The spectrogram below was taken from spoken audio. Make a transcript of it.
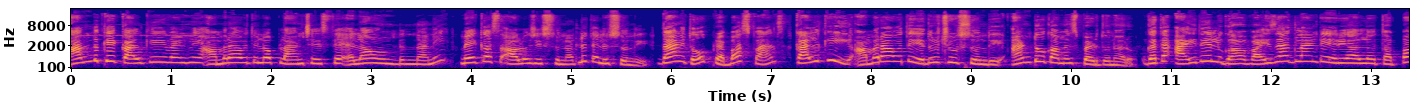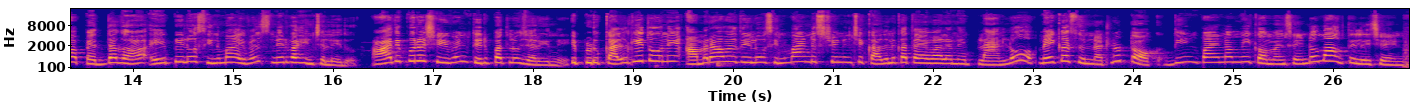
అందుకే కల్కి ఈవెంట్ని అమరావతిలో ప్లాన్ చేస్తే ఎలా ఉంటుందని మేకర్స్ ఆలోచిస్తున్నట్లు తెలుస్తుంది. దానితో ప్రభాస్ ఫ్యాన్స్ కల్కి అమరావతి ఎదురు చూస్తుంది అంటూ కామెంట్స్ పెడుతున్నారు. గత ఐదేళ్ళుగా వైజాగ్ లాంటి ఏరియాల్లో తప్ప పెద్దగా ఏపీలో సినిమా ఈవెంట్స్ నిర్వహించలేదు. ఆదిపురుష్ ఈవెంట్ తిరుపతిలో జరిగింది. ఇప్పుడు కల్కితోనే అమరావతిలో సినిమా ఇండస్ట్రీ నుంచి కదలిక తేవాలనే ప్లాన్లో మేకర్స్ ఉన్నట్లు టాక్. దీనిపైన మీ కామెంట్స్ ఏంటో మాకు తెలియచేయండి.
